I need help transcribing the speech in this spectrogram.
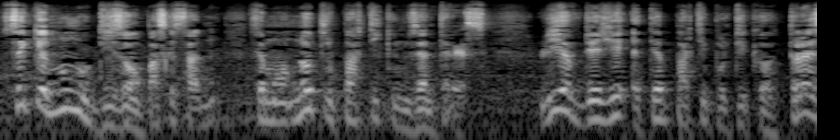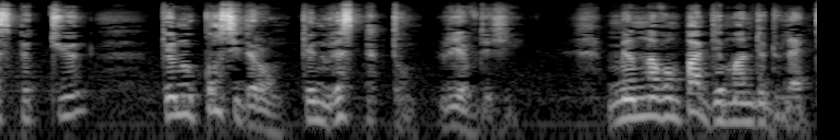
Ce que nous nous disons, parce que c'est notre parti qui nous intéresse. L'IFDG est un parti politique très respectueux que nous considérons, que nous respectons, l'IFDG. Mais nous n'avons pas demandé de l'aide.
